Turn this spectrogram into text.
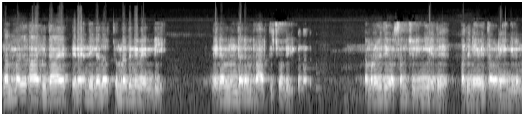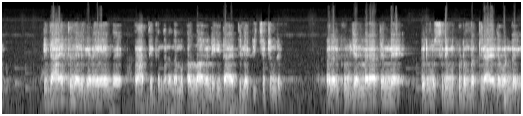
നമ്മൾ ആ ഹിതായത്തിനെ നിലനിർത്തുന്നതിന് വേണ്ടി നിരന്തരം പ്രാർത്ഥിച്ചുകൊണ്ടിരിക്കുന്നത്. നമ്മളൊരു ദിവസം ചുരുങ്ങിയത് ലഭിച്ചിട്ടുണ്ട്. പലർക്കും ജന്മനാ തന്നെ ഒരു മുസ്ലിം കുടുംബത്തിലായതുകൊണ്ട്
